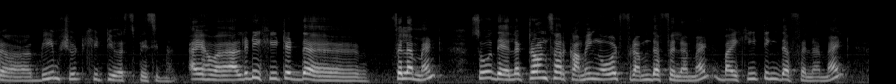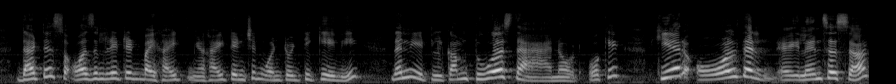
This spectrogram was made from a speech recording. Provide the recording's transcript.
uh, beam should hit your specimen. I have already heated the filament so, the electrons are coming out from the filament by heating the filament that is oscillated by high, high tension 120 kV then it will come towards the anode. Okay. Here all the lenses are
